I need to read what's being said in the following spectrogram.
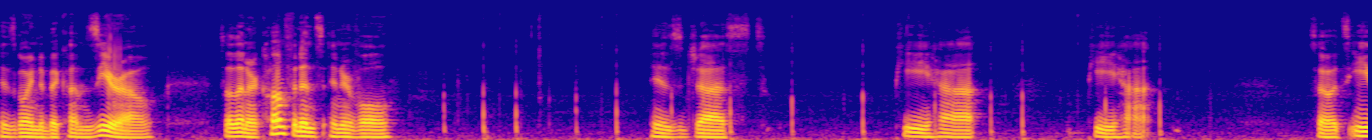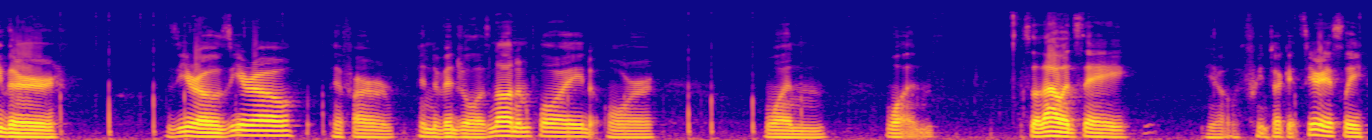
is going to become 0. So then our confidence interval is just p hat, p hat. So it's either 0, 0 if our individual is not employed, or 1, 1. So that would say, you know, if we took it seriously,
